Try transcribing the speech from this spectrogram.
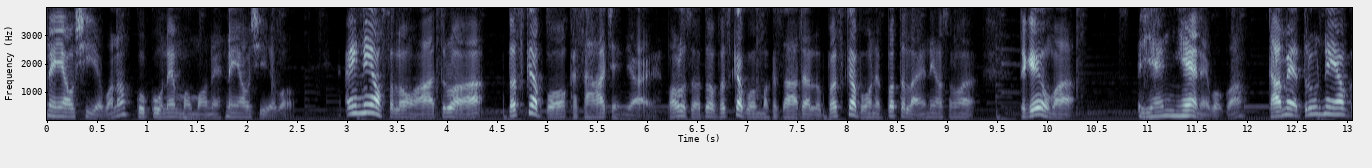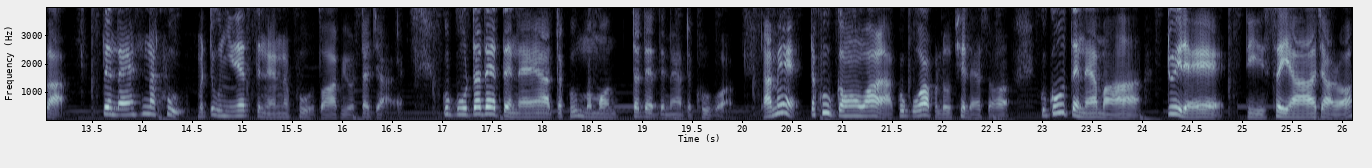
နှစ်ယောက်ရှိရပေါ့နော်ကိုကိုနဲ့မောင်မောင်နဲ့နှစ်ယောက်ရှိရပေါ့အဲ့နှစ်ယောက်စလုံးကသူတို့ကဘတ်စကတ်ဘောကစားခြင်းကြရတယ်ဘာလို့လဲဆိုတော့သူကဘတ်စကတ်ဘောမှာကစားတတ်လို့ဘတ်စကတ်ဘောနဲ့ပတ်သက်လာတဲ့နှစ်ယောက်စလုံးကတကယ်ဟိုမှာ အရန်ညံ့နေပေါ့ကွာဒါမဲ့သူတို့နှစ်ယောက်ကတင်တန်းနှစ်ခုမတူညီတဲ့တင်တန်းနှစ်ခုကိုသွားပြီးတော့တက်ကြတယ်ကိုကိုတက်တဲ့တင်တန်းကတစ်ခုမမောင်တက်တဲ့တင်တန်းကတစ်ခုပေါ့ဒါမဲ့တစ်ခုကောင်းသွားတာကိုကိုကဘယ်လိုဖြစ်လဲဆိုတော့ကိုကိုတင်တန်းမှာ တွေ့တဲ့ဒီဆရာကကြတော့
